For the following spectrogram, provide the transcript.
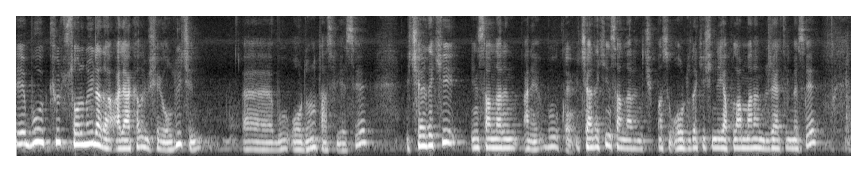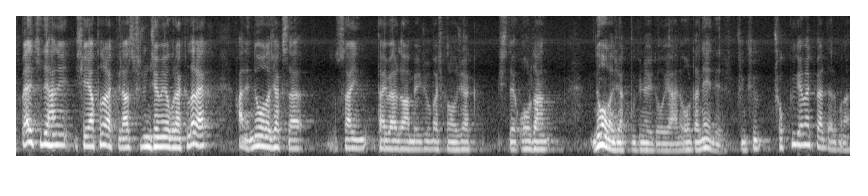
E, bu Kürt sorunuyla da alakalı bir şey olduğu için e, bu ordunun tasfiyesi içerideki insanların hani bu Evet. içerideki insanların çıkması, ordudaki şimdi yapılanmanın düzeltilmesi belki de hani şey yapılarak biraz sürüncemeye bırakılarak hani ne olacaksa Sayın Tayyip Erdoğan Bey Cumhurbaşkanı olacak işte oradan ne olacak bu Güneydoğu yani orada nedir? Çünkü çok büyük emek verdiler buna.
